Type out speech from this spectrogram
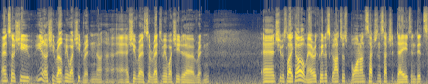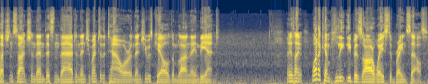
and so she, you know, she wrote me what she'd written. she read so read to me what she'd written and she was like, "Oh, Mary Queen of Scots was born on such and such a date and did such and such, and then this and that, and then she went to the tower, and then she was killed, and blah." And in the end, and it's like, what a completely bizarre waste of brain cells.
